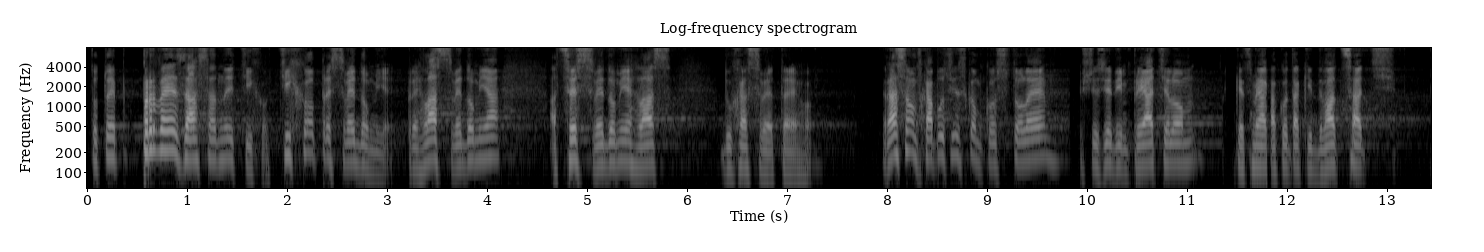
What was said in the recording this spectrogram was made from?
Toto je prvé zásadné ticho. Ticho pre svedomie, pre hlas svedomia a cez svedomie hlas Ducha Svetého. Raz som v kapucínskom kostole ešte s jedným priateľom, keď sme ako takí 22-23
